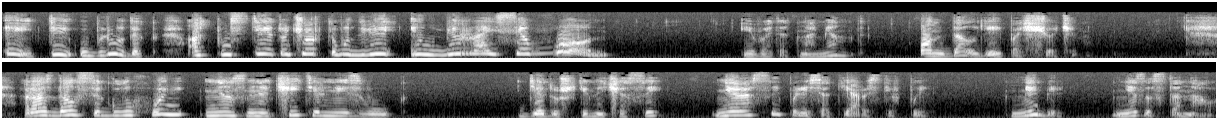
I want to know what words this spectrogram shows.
Эй, ты, ублюдок! Отпусти эту чертову дверь и убирайся вон!» И в этот момент он дал ей пощечину. Раздался глухой, незначительный звук. Дедушкины часы не рассыпались от ярости в пыль. Мебель не застонала.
